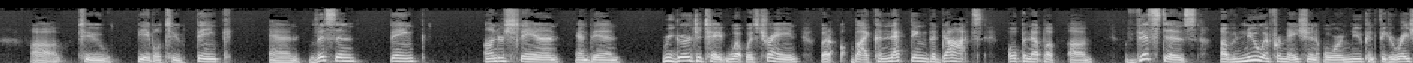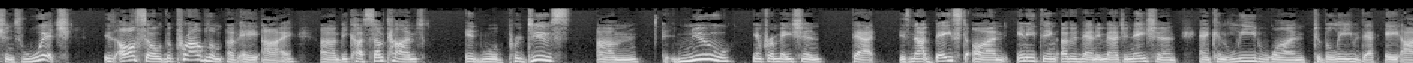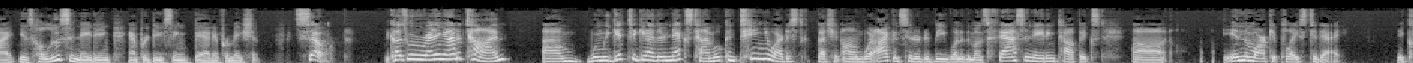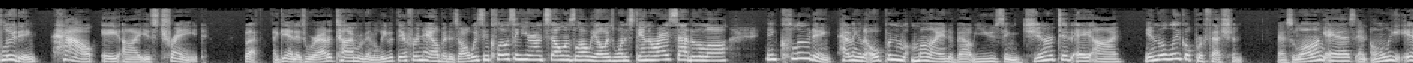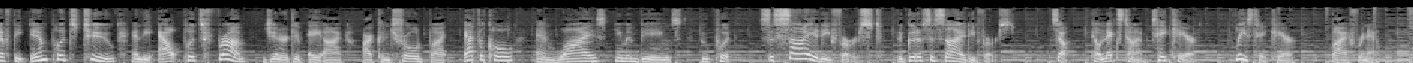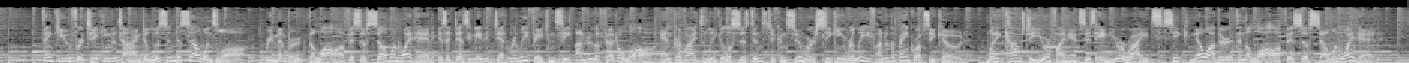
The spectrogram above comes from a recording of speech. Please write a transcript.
uh, to be able to think and listen, think, understand, and then regurgitate what was trained, but by connecting the dots, open up a, um, vistas of new information or new configurations, which is also the problem of AI uh, because sometimes it will produce um, new information that is not based on anything other than imagination and can lead one to believe that AI is hallucinating and producing bad information. So, because we're running out of time, um, when we get together next time, we'll continue our discussion on what I consider to be one of the most fascinating topics uh, in the marketplace today, including how AI is trained. Again, as we're out of time, we're going to leave it there for now. But as always, in closing here on Selwyn's Law, we always want to stay on the right side of the law, including having an open mind about using generative AI in the legal profession as long as and only if the inputs to and the outputs from generative AI are controlled by ethical and wise human beings who put society first, the good of society first. So, till next time, take care. Please take care. Bye for now. Thank you for taking the time to listen to Selwyn's Law. Remember, the law office of Selwyn Whitehead is a designated debt relief agency under the federal law and provides legal assistance to consumers seeking relief under the bankruptcy code. When it comes to your finances and your rights, seek no other than the law office of Selwyn Whitehead.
